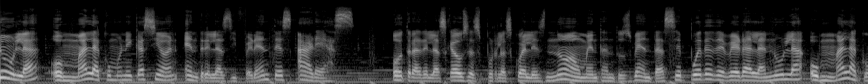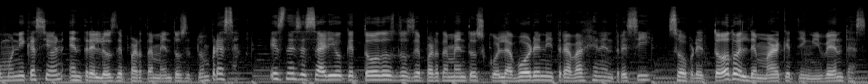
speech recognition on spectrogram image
nula o mala comunicación entre las diferentes áreas. Otra de las causas por las cuales no aumentan tus ventas se puede deber a la nula o mala comunicación entre los departamentos de tu empresa. Es necesario que todos los departamentos colaboren y trabajen entre sí, sobre todo el de marketing y ventas.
